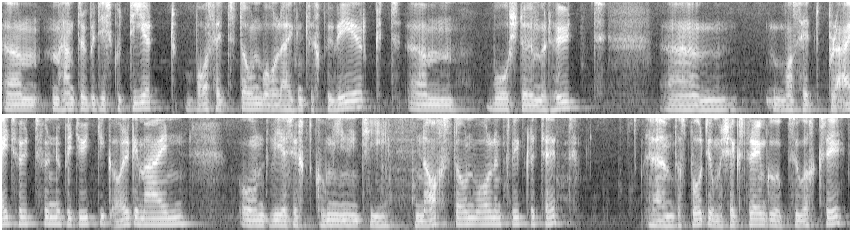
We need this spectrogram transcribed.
Ähm, wir haben darüber diskutiert, was hat Stonewall eigentlich bewirkt, ähm, wo stehen wir heute, ähm, was hat Pride heute für eine Bedeutung allgemein und wie sich die Community nach Stonewall entwickelt hat. Ähm, das Podium war extrem gut besucht. Gewesen.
